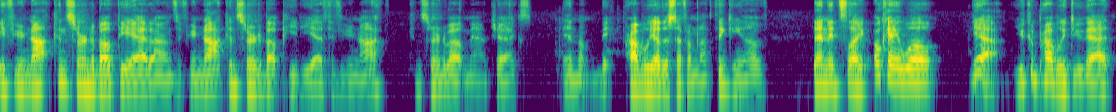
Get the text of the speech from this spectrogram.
if you're not concerned about the add-ons, if you're not concerned about PDF, if you're not concerned about MathJax and probably other stuff I'm not thinking of, then it's like, okay, well, yeah, you could probably do that.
